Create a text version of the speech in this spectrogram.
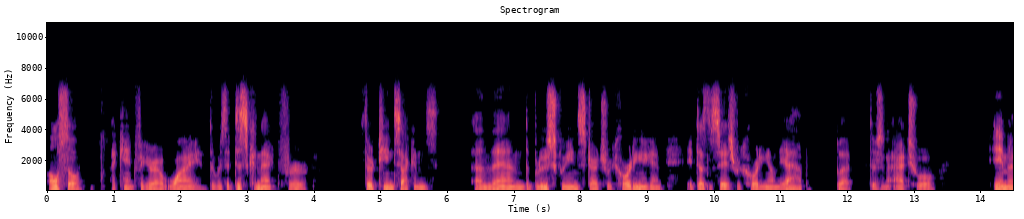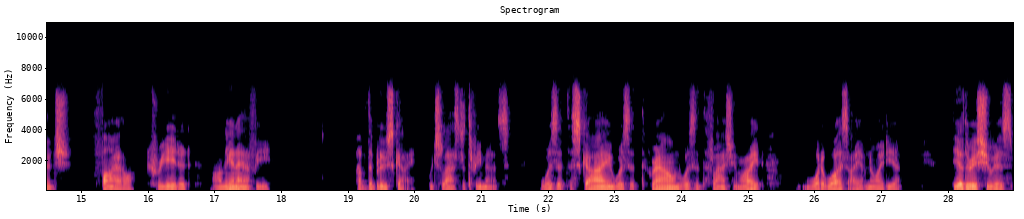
Also, I can't figure out why there was a disconnect for 13 seconds and then the blue screen starts recording again. It doesn't say it's recording on the app, but there's an actual image file created on the Anafi of the blue sky, which lasted three minutes. Was it the sky? Was it the ground? Was it the flashing light? What it was, I have no idea. The other issue is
